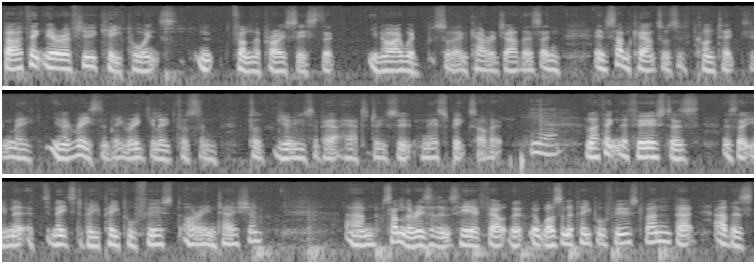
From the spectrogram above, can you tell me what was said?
But I think there are a few key points from the process that, you know, I would sort of encourage others, and, and some councils have contacted me, you know, reasonably regularly for some for views about how to do certain aspects of it. Yeah. And I think the first is is that you ne- it needs to be people first orientation. Um, some of the residents here felt that it wasn't a people first one, but others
